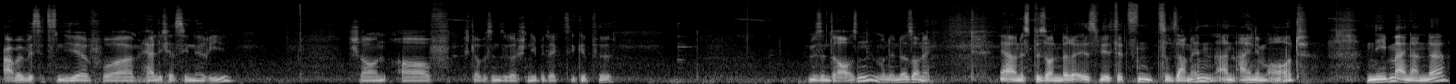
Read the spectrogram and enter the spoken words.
Aber wir sitzen hier vor herrlicher Szenerie, schauen auf, ich glaube, es sind sogar schneebedeckte Gipfel. Wir sind draußen und in der Sonne. Ja, und das Besondere ist, wir sitzen zusammen an einem Ort, nebeneinander.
